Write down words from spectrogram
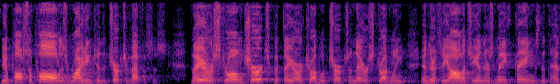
The Apostle Paul is writing to the church of Ephesus. They are a strong church, but they are a troubled church, and they are struggling in their theology, and there's many things that has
